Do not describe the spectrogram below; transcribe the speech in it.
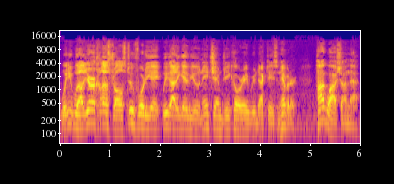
well, well your cholesterol is 248, we got to give you an HMG CoA reductase inhibitor. Hogwash on that.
